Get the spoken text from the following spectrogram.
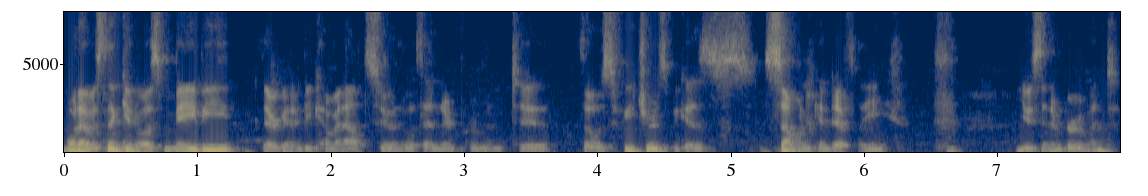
what I was thinking was maybe they're going to be coming out soon with an improvement to those features because someone can definitely use an improvement.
